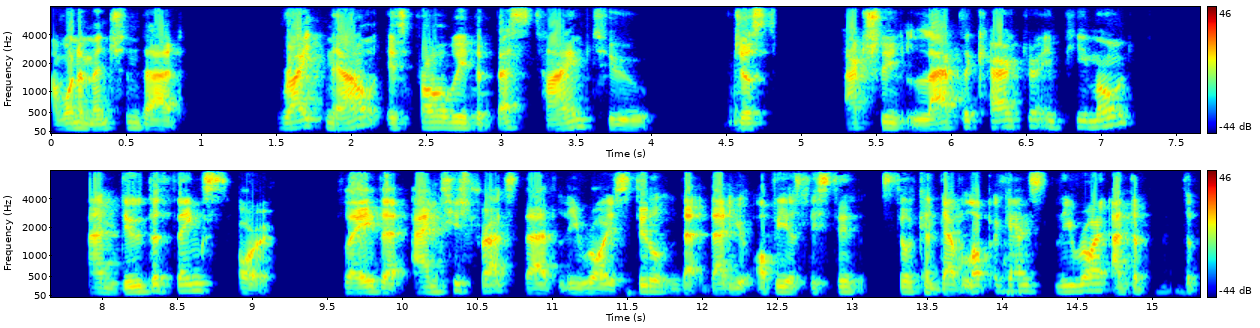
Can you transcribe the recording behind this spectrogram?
I want to mention that right now is probably the best time to just actually lap the character in P mode and do the things or play the anti strats that Leroy still that, that you obviously still still can develop against Leroy. And the, the,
